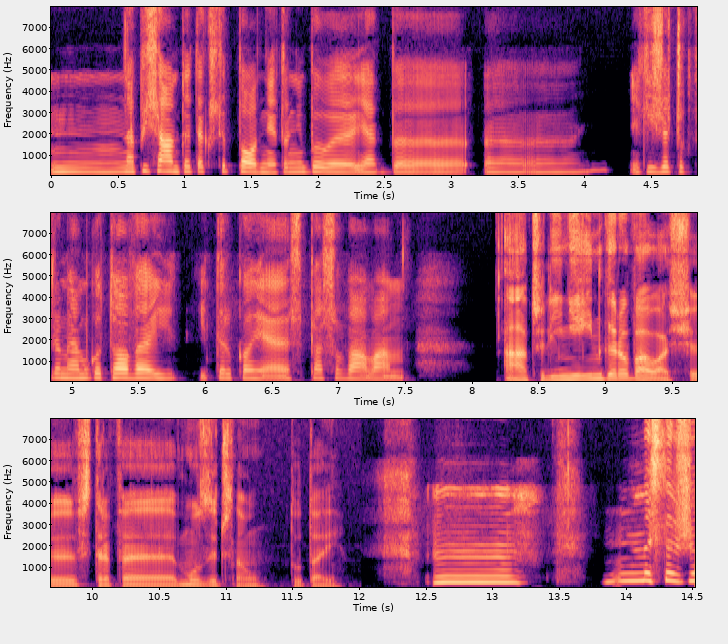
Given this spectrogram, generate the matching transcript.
mm, napisałam te teksty pod nie. To nie były jakby yy, jakieś rzeczy, które miałam gotowe i, i tylko je spasowałam. A, czyli nie ingerowałaś e, w strefę muzyczną tutaj? Mm, myślę, że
